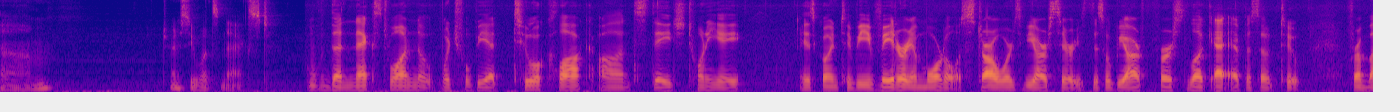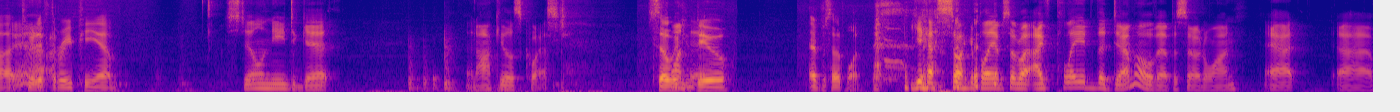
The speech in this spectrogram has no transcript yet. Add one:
Um, trying to see what's next. The next one, which will be at 2 o'clock on stage 28, is going to be Vader Immortal, a Star Wars VR series. This will be our first look at episode 2 from uh, 2 to 3 p.m. still need to get an oculus quest So we can day. do episode 1. yeah, so I can play episode one. I've played the demo of episode one at uh,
